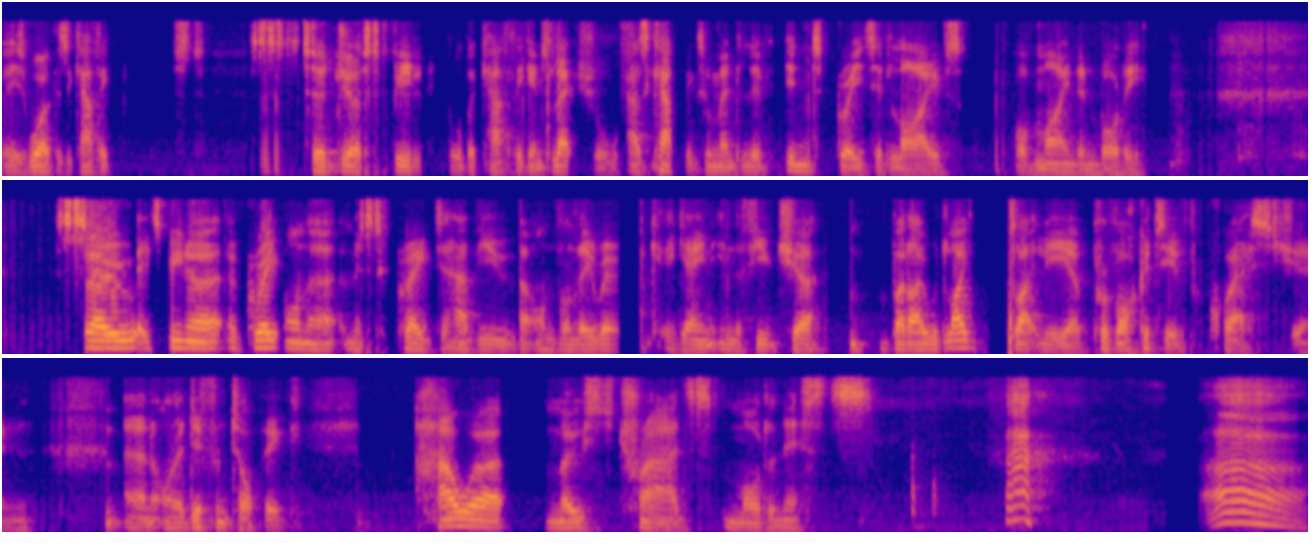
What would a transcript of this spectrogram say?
his work as a Catholic to just be the Catholic intellectual, as Catholics were meant to live integrated lives of mind and body. So it's been a, a great honour, Mr. Craig, to have you on Vendée Rack again in the future. But I would like slightly a provocative question and on a different topic. How are most trads modernists? Ah,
